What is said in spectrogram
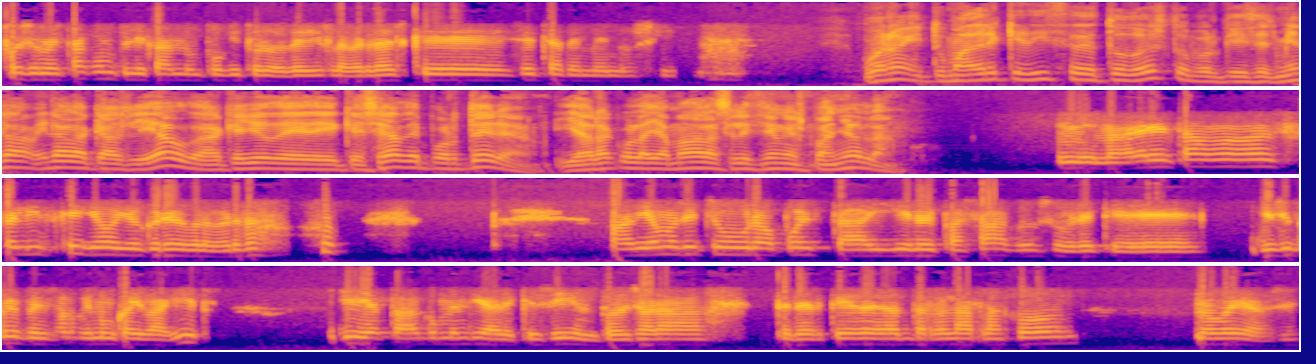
pues se me está complicando un poquito lo de ir la verdad es que se echa de menos sí bueno, ¿y tu madre qué dice de todo esto? Porque dices, mira, mira la que has liado, aquello de que sea de portera, y ahora con la llamada a la selección española. Mi madre está más feliz que yo, yo creo, la verdad. Habíamos hecho una apuesta ahí en el pasado sobre que yo siempre he pensado que nunca iba a ir y ella estaba convencida de que sí, entonces ahora tener que darle la razón, no veas. ¿eh?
